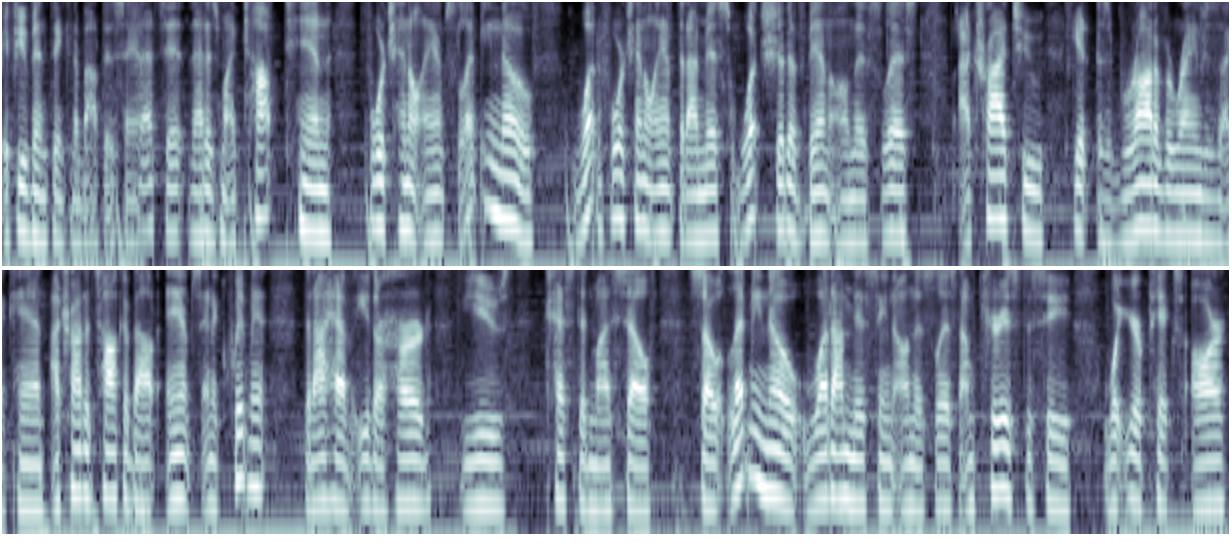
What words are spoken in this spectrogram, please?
if you've been thinking about this amp. That's it. That is my top 10 four channel amps. Let me know what four channel amp that I missed, What should have been on this list? I try to get as broad of a range as I can. I try to talk about amps and equipment that I have either heard, used, tested myself. So let me know what I'm missing on this list. I'm curious to see what your picks are,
